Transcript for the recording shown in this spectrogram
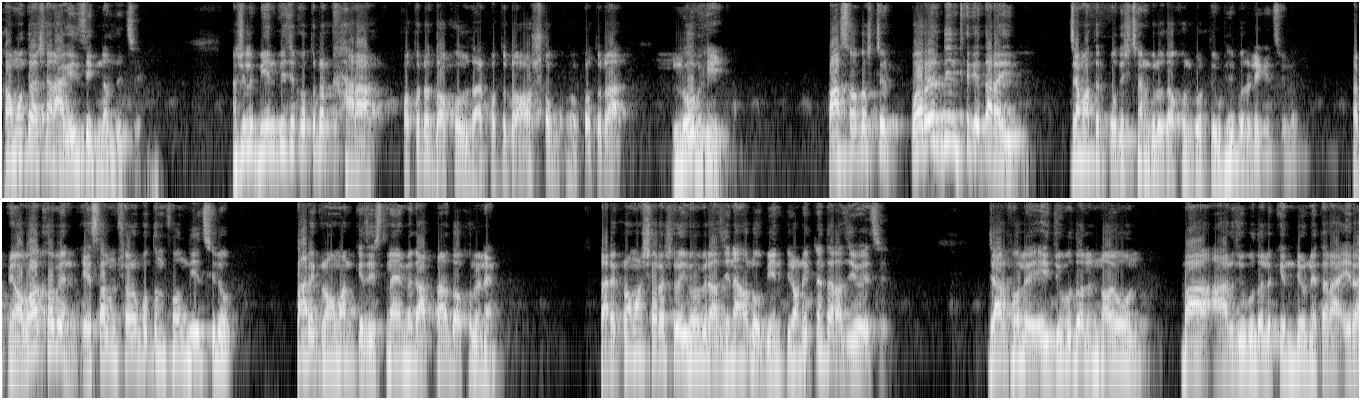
ক্ষমতা আসার আগেই সিগন্যাল দিচ্ছে। আসলে বিএনপি যে কতটা খারাপ, কতটা দখলদার, কতটা অসভ্য, কতটা লোভী, পাঁচ আগস্টের পরের দিন থেকে তারা এই জামাতের প্রতিষ্ঠানগুলো দখল করতে উঠে পড়ে লেগেছিল। আপনি অবাক হবেন এস আলম সর্বপ্রথম ফোন দিয়েছিল, তারেক রহমানকে যে ইসলামীকে আপনারা দখলে নেন। তারেক রহমান সরাসরি এইভাবে রাজি না হলেও বিএনপির অনেক নেতা রাজি হয়েছে। যার ফলে এই যুব দলের নয়ন বা আর যুব দলের কেন্দ্রীয় নেতারা, এরা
